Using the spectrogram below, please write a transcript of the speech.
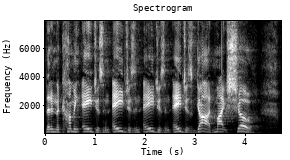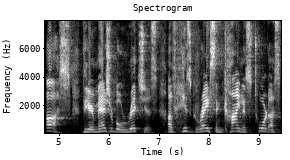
That in the coming ages and ages and ages and ages, God might show us the immeasurable riches of His grace and kindness toward us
